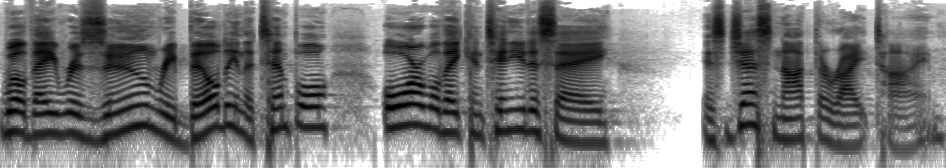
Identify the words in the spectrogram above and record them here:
Will they resume rebuilding the temple? Or will they continue to say, it's just not the right time?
